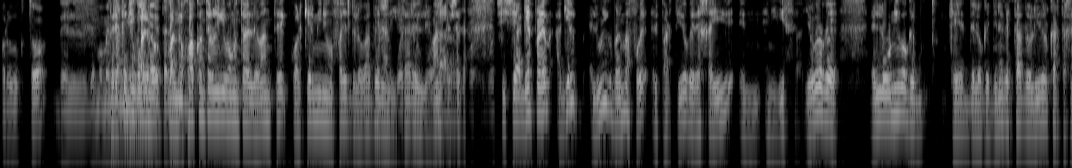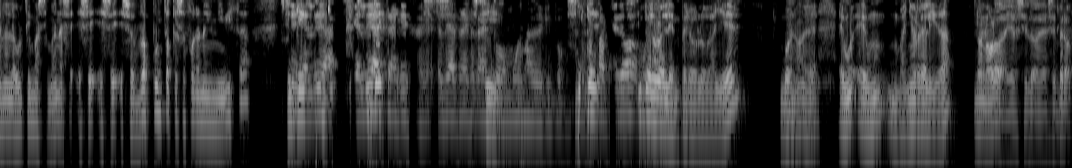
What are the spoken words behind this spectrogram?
producto del, momento Pero es que tú cuando, cuando juegas contra un equipo contra el Levante, cualquier mínimo fallo te lo va a penalizar el Levante. sí, aquí, el, problema, aquí el, único problema fue el partido que deja ir en, Ibiza. Yo creo que es lo único que, de lo que tiene que estar dolido el Cartagena en las últimas semanas. esos dos puntos que se fueron en Ibiza. Sí, el día, el día de Tenerife, el día de Tenerife estuvo muy mal el equipo. Sí que, duelen, pero lo de ayer, bueno, es, es un baño de realidad. No, no, lo de ayer sí, lo de ayer sí. Pero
